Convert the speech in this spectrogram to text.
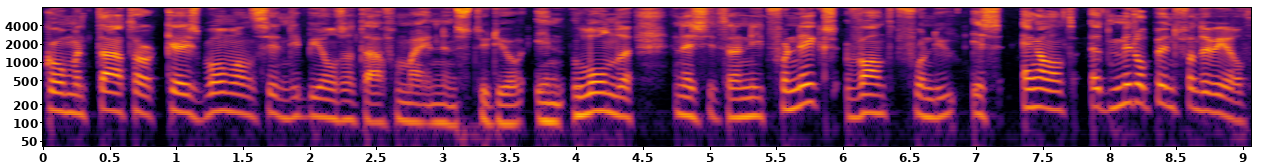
commentator Kees Boman zit niet bij ons aan tafel... maar in een studio in Londen. En hij zit daar niet voor niks, want voor nu is Engeland het middelpunt van de wereld.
